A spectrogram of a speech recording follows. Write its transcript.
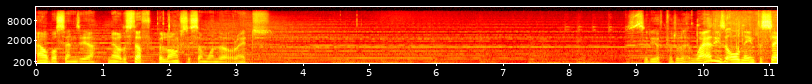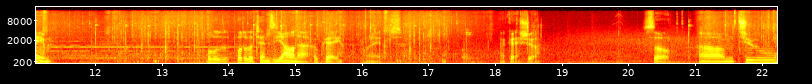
Albosenzia. No, this stuff belongs to someone though, right? City of Porto. Why are these all named the same? Porto Tenziana. Okay, right. Okay, sure. So, um, two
